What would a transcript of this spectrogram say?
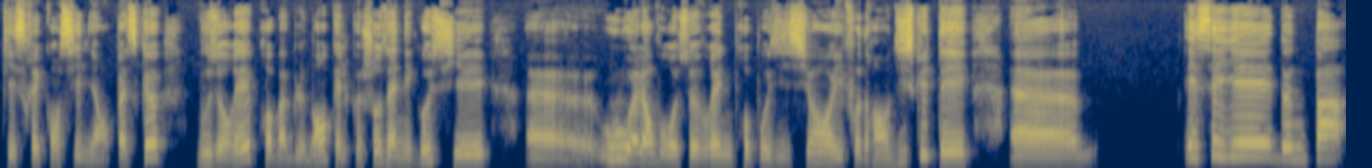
qui serez conciliant, parce que vous aurez probablement quelque chose à négocier, euh, ou alors vous recevrez une proposition et il faudra en discuter. Essayez de ne pas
